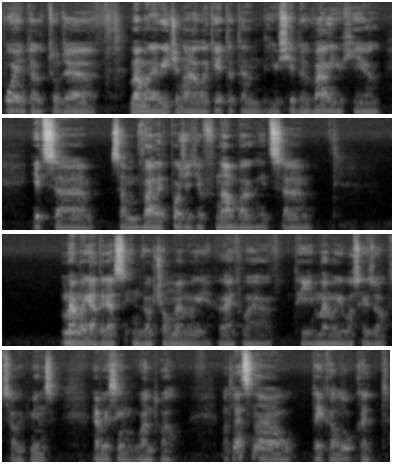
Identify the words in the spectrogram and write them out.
pointer to the memory region I allocated and you see the value here. It's uh, some valid positive number. It's a memory address in virtual memory right where the memory was resolved. So it means everything went well. But let's now take a look at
